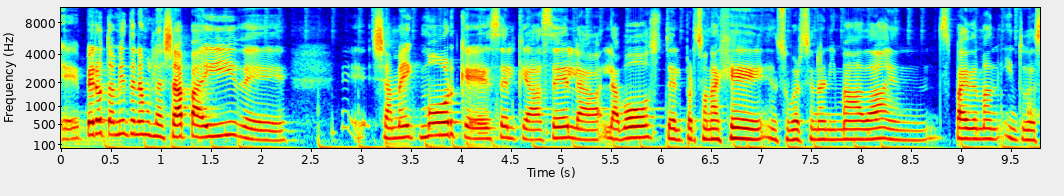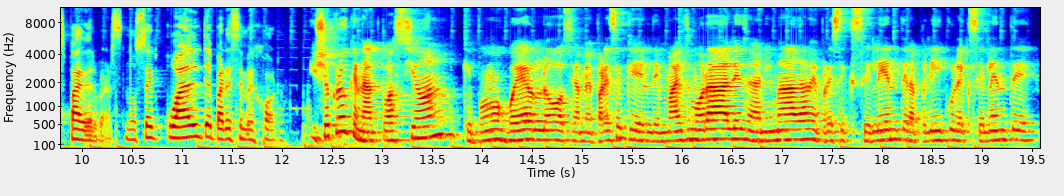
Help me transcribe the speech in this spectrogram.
Eh, pero también tenemos la chapa ahí de Jamaic Moore, que es el que hace la, la voz del personaje en su versión animada en Spider-Man Into the Spider-Verse. No sé cuál te parece mejor. Y yo creo que en actuación, que podemos verlo, o sea, me parece que el de Miles Morales, la animada, me parece excelente la película, excelente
